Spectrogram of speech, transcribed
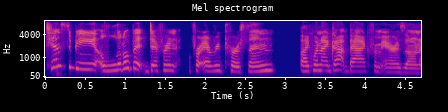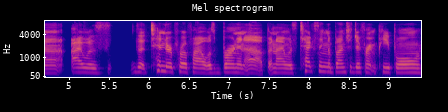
tends to be a little bit different for every person. Like when I got back from Arizona, I was the Tinder profile was burning up and I was texting a bunch of different people,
